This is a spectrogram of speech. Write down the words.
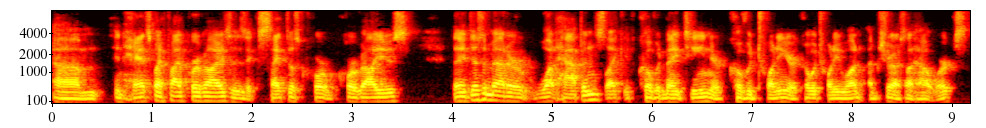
um, enhance my five core values? Does it excite those core, core values? Then it doesn't matter what happens, like if COVID 19 or COVID 20 or COVID 21, I'm sure that's not how it works.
